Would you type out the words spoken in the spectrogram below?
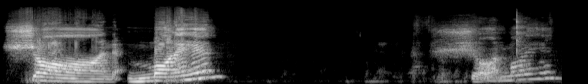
Sean Monahan. Sean Monahan.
